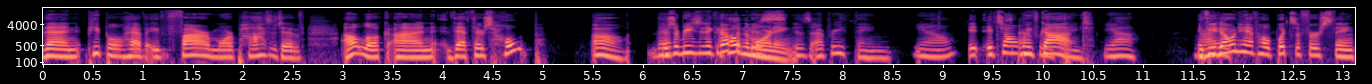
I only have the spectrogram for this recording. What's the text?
then people have a far more positive outlook on that there's hope. Oh, There's a reason to get up in the morning. Is, everything. You know. It, it's all we've got. Yeah. If you don't have hope, what's the first thing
